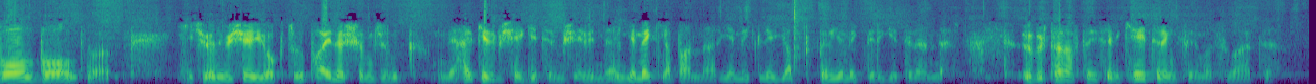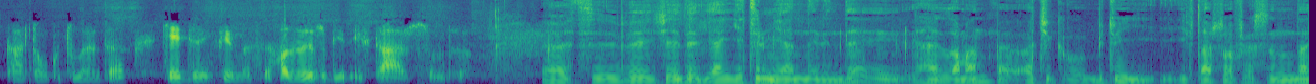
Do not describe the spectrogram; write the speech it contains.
bol bol falan. Hiç öyle bir şey yoktu. Paylaşımcılık. Herkes bir şey getirmiş evinden. Yemek yapanlar, yemekle yaptıkları yemekleri getirenler. Öbür tarafta ise bir catering firması vardı. Karton kutularda catering firması hazır bir iftar sundu. Evet ve şey de yani getirmeyenlerin de e, her zaman açık bütün iftar sofrasında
